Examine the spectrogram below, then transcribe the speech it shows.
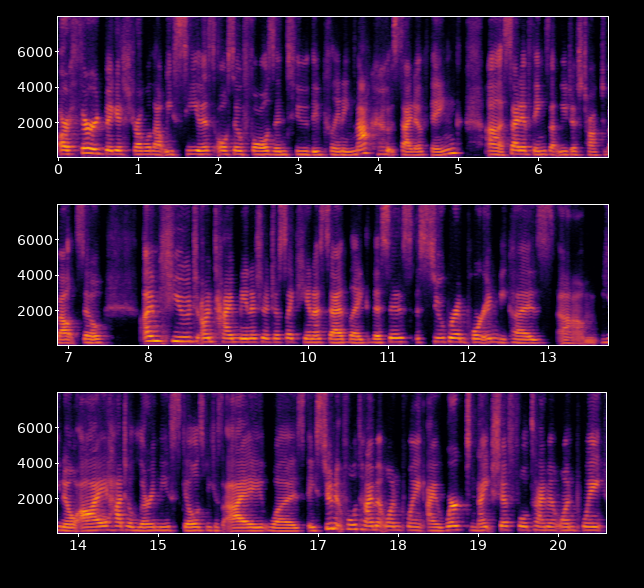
our third biggest struggle that we see this also falls into the planning macro side of things uh, side of things that we just talked about. So I'm huge on time management, just like Hannah said. Like, this is super important because, um, you know, I had to learn these skills because I was a student full time at one point. I worked night shift full time at one point,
